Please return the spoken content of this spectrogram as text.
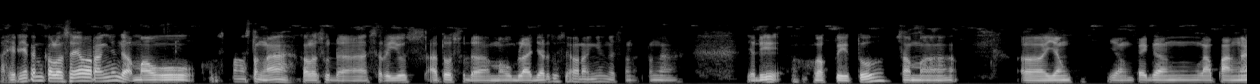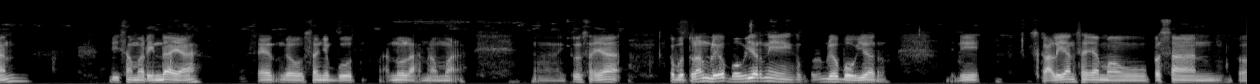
akhirnya kan kalau saya orangnya nggak mau setengah-setengah kalau sudah serius atau sudah mau belajar tuh saya orangnya nggak setengah-setengah. Jadi waktu itu sama eh, yang yang pegang lapangan di Samarinda ya. Saya nggak usah nyebut anu lah nama. Nah, itu saya kebetulan beliau bowyer nih, kebetulan beliau bowyer. Jadi sekalian saya mau pesan ke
